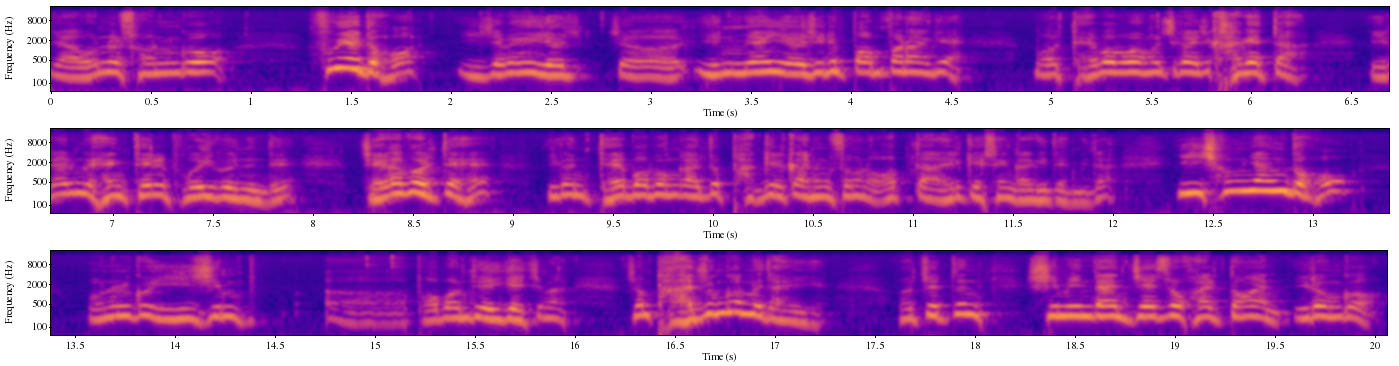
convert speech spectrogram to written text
자, 오늘 선고 후에도 이재명의 여, 저, 윤명의 여전히 뻔뻔하게 뭐 대법원까지 가겠다 이라는 그 행태를 보이고 있는데 제가 볼 때 이건 대법원 가도 바뀔 가능성은 없다 이렇게 생각이 됩니다. 이 형량도 오늘 그 2심 어, 법원도 얘기했지만 좀 봐준 겁니다 이게. 어쨌든 시민단체에서 활동한 이런 거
